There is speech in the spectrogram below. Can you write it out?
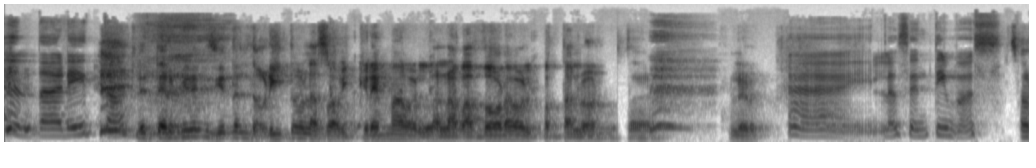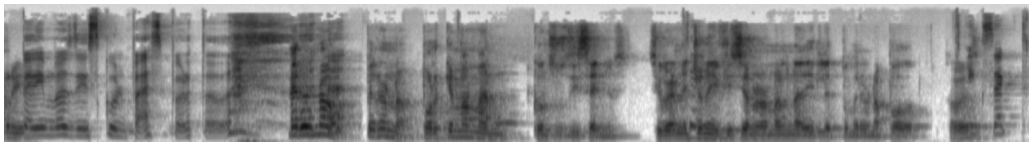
El Dorito. Le terminen diciendo el Dorito, la suavicrema o la lavadora o el pantalón. Ay, lo sentimos. Sorry. Pedimos disculpas por todo. Pero no, pero no. ¿Por qué maman con sus diseños? Si hubieran hecho un edificio normal, nadie le pondría un apodo, ¿sabes? Exacto.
